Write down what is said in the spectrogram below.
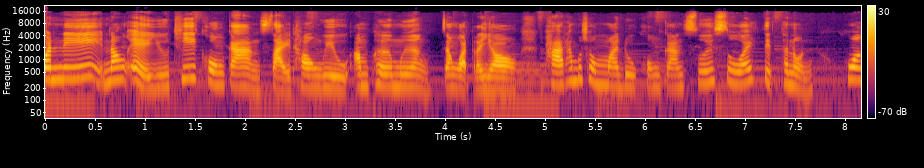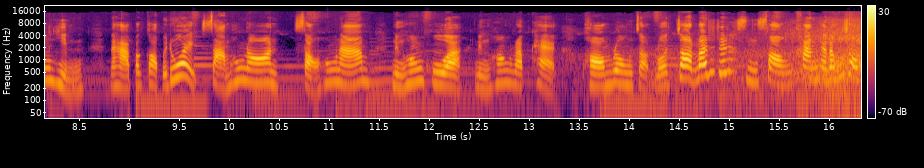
วันนี้น้องเอ๋อยู่ที่โครงการสายทองวิวอำเภอเมือง จังหวัดระยอง พาท่านผู้ชมมาดูโครงการสวยๆติดถนนห่วงหินนะคะ ประกอบไปด้วย 3 ห้องนอน 2 ห้องน้ำ1ห้องครัว 1 ห้องรับแขก พร้อมโรงจอดรถจอดรถได้ถึง 2 คันค่ะท่านผู้ชม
